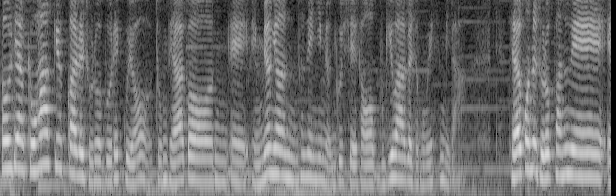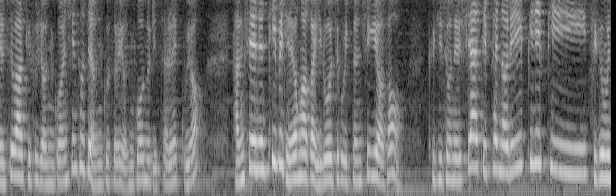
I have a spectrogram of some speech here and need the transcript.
서울대학교 화학교육과를 졸업을 했고요. 동대학원의 백명현 선생님 연구실에서 무기화학을 전공했습니다. 대학원을 졸업한 후에 LG화학기술연구원 신소재 연구소에 연구원으로 입사를 했고요. 당시에는 TV 대형화가 이루어지고 있던 시기여서 그 기존의 CRT 패널이 PDP 지금은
